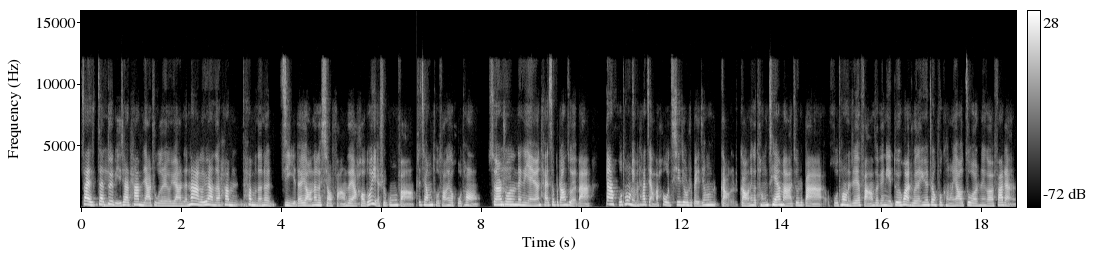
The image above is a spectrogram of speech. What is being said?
再再对嗯比一下他们家住的这个院子，那个院子恨不恨不得那挤的呀，那个小房子呀，好多也是公房。之前我们吐槽那个胡同，虽然说嗯那个演员台词不张嘴吧。但是胡同里面他讲的后期就是北京搞搞那个腾迁嘛，就是把胡同里这些房子给你兑换出来，因为政府可能要做那个发展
